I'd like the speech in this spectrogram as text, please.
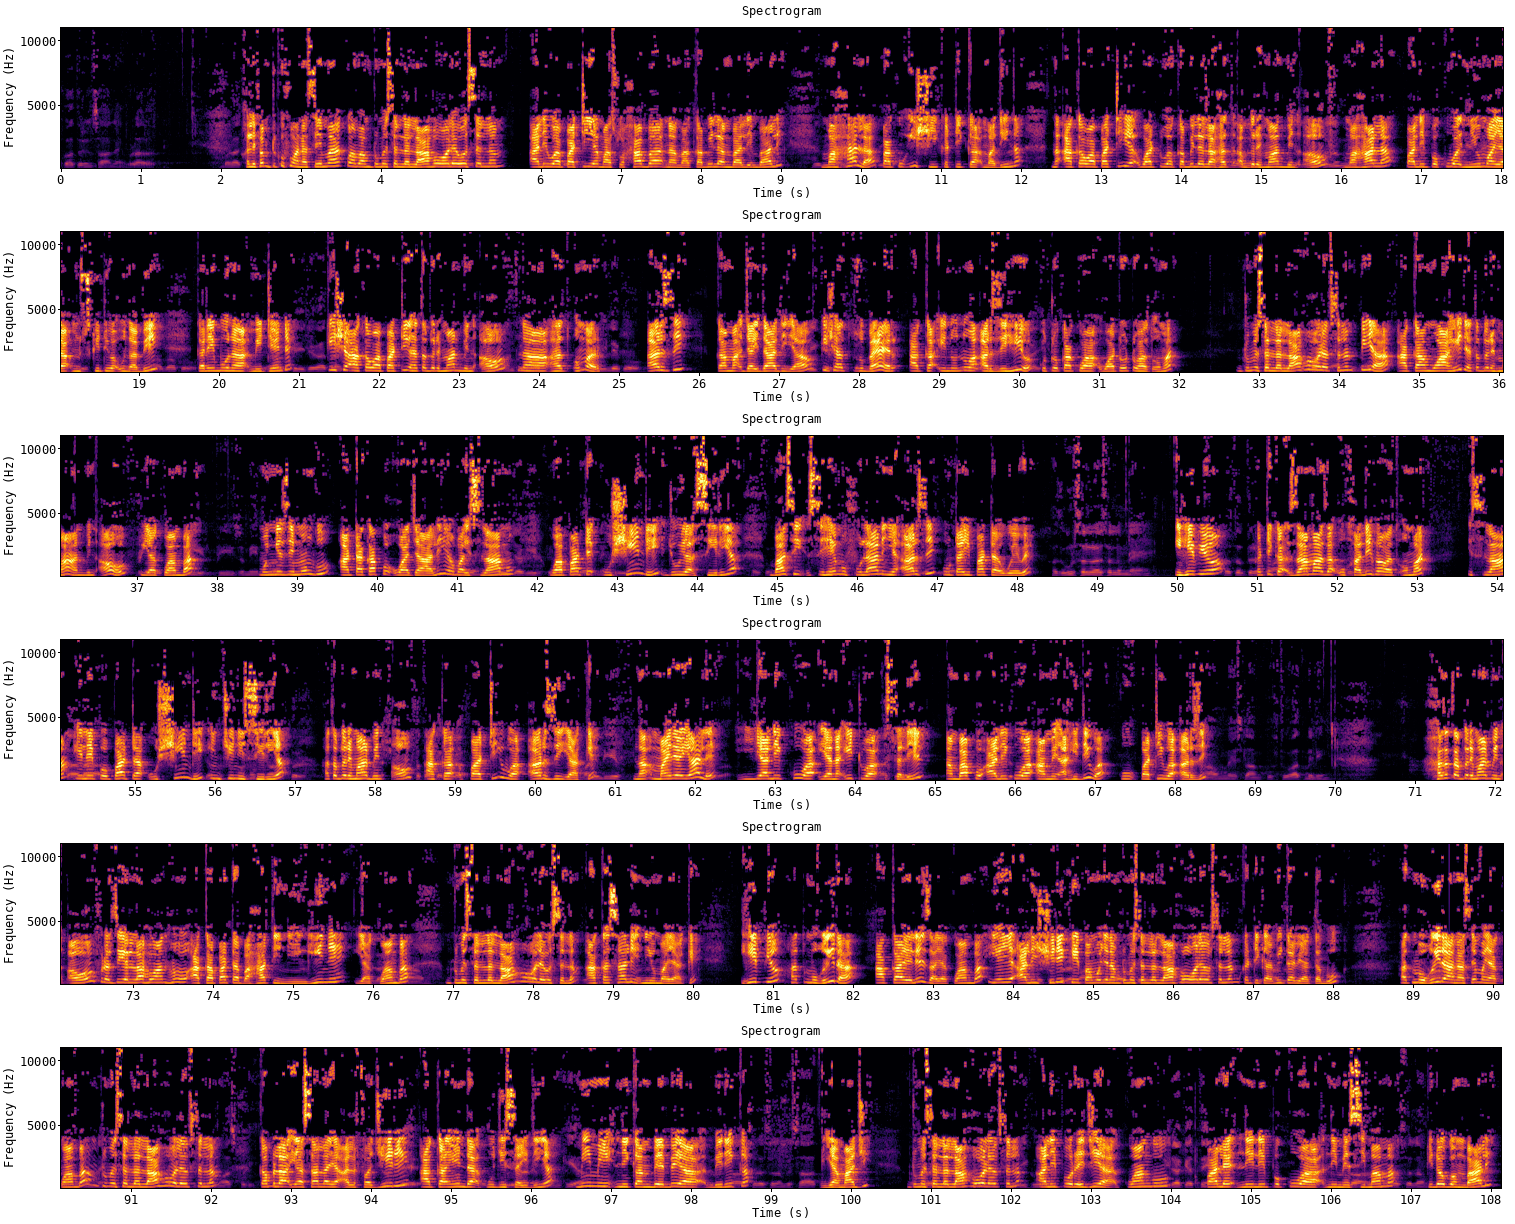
Khalifa mtukufu anasema kwamba mtume salallahu alehi wasallam aliwapatia masahaba na makabila mbalimbali mbali, mahala pa kuishi katika madina na akawapatia watu wa kabila la hat abdurahman bin auf mahala palipokuwa nyuma ya msikiti wa unabii karibu na mitende. Kisha akawapatia hat abdurahman bin auf na hat umar ardhi kama jaidadi yao. Kisha hat zubair akainunua arzi hiyo kutoka kwa watoto hat umar. Mtume salllahu pia akamwahidi hat abdurahman bin auf ya kwamba mwenyezi mungu atakapowajalia waislamu wapate ushindi juu ya siria basi sehemu fulani ya ardhi utaipata wewe. Hivyo katika zama za ukhalifa wa umar islam ilipopata ushindi nchini siria hataabdurahman bin auf akapatiwa ardhi yake na maeneo yale yalikuwa yanaitwa salil ambapo alikuwa ameahidiwa kupatiwa ardhi hazrat abdurahman bin auf raziallahu anhu akapata bahati nyingine ya kwamba mtume salallahu alehi wasallam akasali nyuma yake. Hivyo hatmughira akaeleza ya kwamba yeye alishiriki pamoja na mtume salallahu alehi wasallam katika vita vya tabuk hat mughira anasema ya kwamba mtume salllahu alehi wasallam kabla ya sala ya alfajiri akaenda kujisaidia. Mimi nikambebea birika ya maji. Mtume salllahu alehi wasallam aliporejea kwangu pale nilipokuwa nimesimama kidogo mbali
